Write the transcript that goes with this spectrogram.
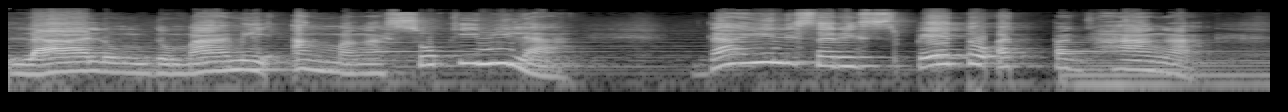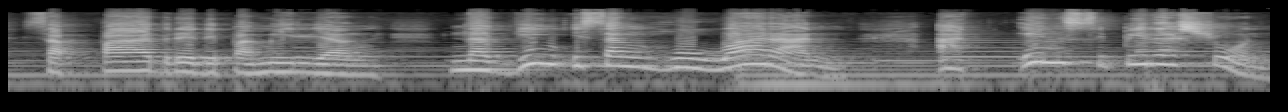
Lalong dumami ang mga suki nila dahil sa respeto at paghanga sa padre de pamilyang naging isang huwaran at inspirasyon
